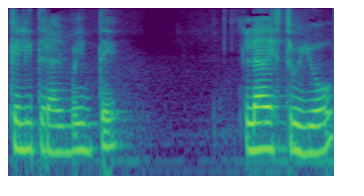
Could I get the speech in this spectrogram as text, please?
que literalmente la destruyó,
